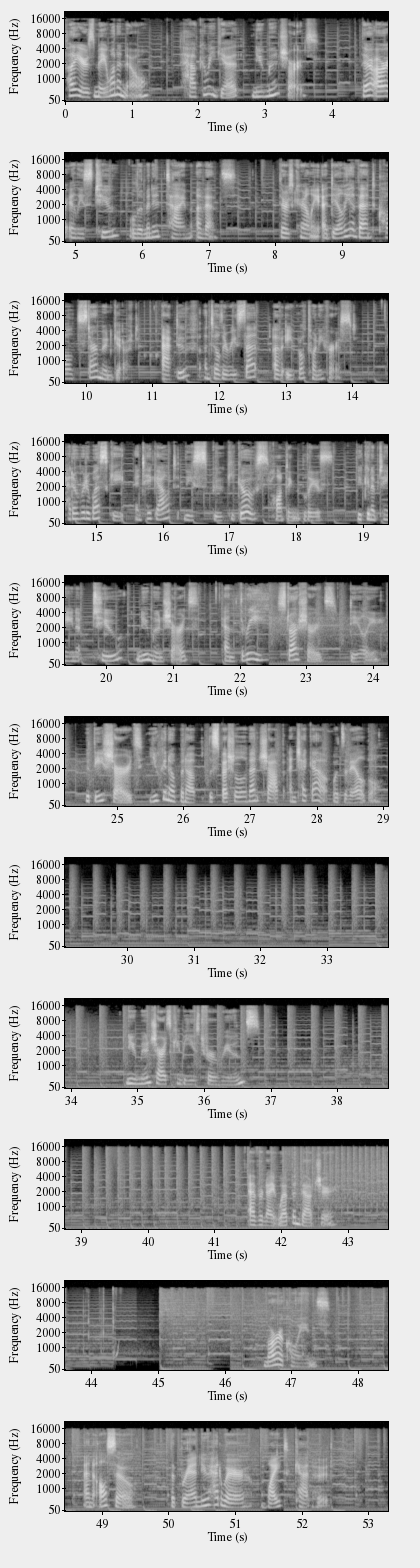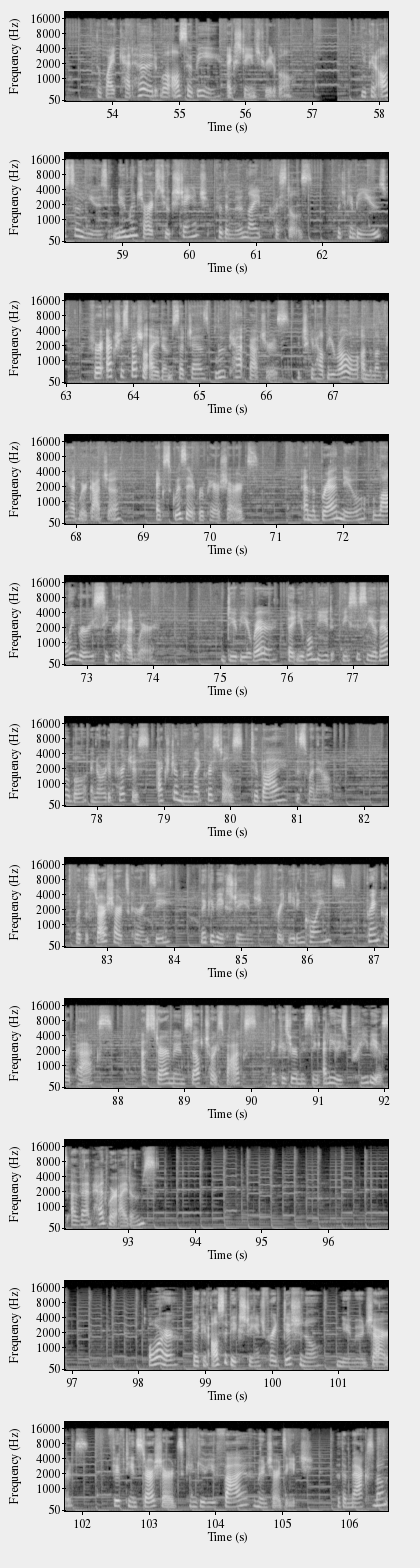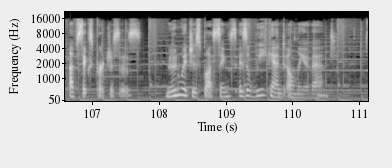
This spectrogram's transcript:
Players may want to know how can we get new moon shards? There are at least two limited time events. There's currently a daily event called Star Moon Gift, active until the reset of April 21st. Head over to Westgate and take out these spooky ghosts haunting the place. You can obtain two new moon shards and three star shards daily. With these shards, you can open up the special event shop and check out what's available. New moon shards can be used for runes, Evernight weapon voucher, Mora coins, and also the brand new headwear White Cat Hood. The White Cat Hood will also be exchange tradable. You can also use new moon shards to exchange for the moonlight crystals, which can be used for extra special items such as blue cat vouchers, which can help you roll on the monthly headwear gacha, exquisite repair shards, and the brand new Loli secret headwear. Do be aware that you will need BCC available in order to purchase extra moonlight crystals to buy this one out. With the Star Shards currency, they can be exchanged for eating coins, prank card packs, a Star Moon self choice box, in case you're missing any of these previous event headwear items. Or they can also be exchanged for additional new moon shards. 15 star shards can give you 5 moon shards each, with a maximum of 6 purchases. Moon Witch's Blessings is a weekend only event.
